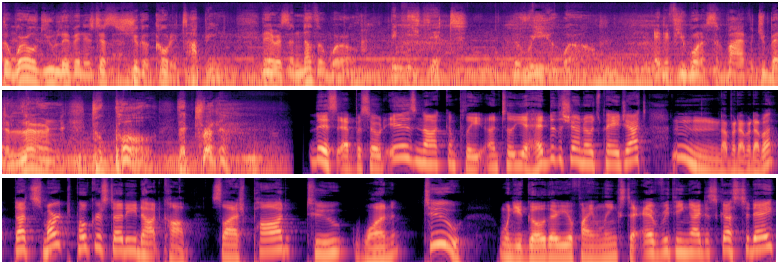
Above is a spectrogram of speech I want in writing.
The world you live in is just a sugar coated topping. There is another world beneath it, the real world. And if you want to survive it, you better learn to pull the trigger. This episode is not complete until you head to the show notes page at smartpokerstudy.com slash pod212. When you go there, you'll find links to everything I discussed today,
